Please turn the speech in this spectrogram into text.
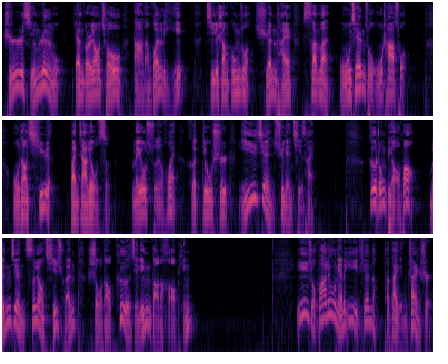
执行任务，严格要求，大胆管理，机上工作全台三万五千组无差错。五到七月搬家六次，没有损坏和丢失一件训练器材。各种表报文件资料齐全，受到各级领导的好评。”一九八六年的一天呢，他带领战士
